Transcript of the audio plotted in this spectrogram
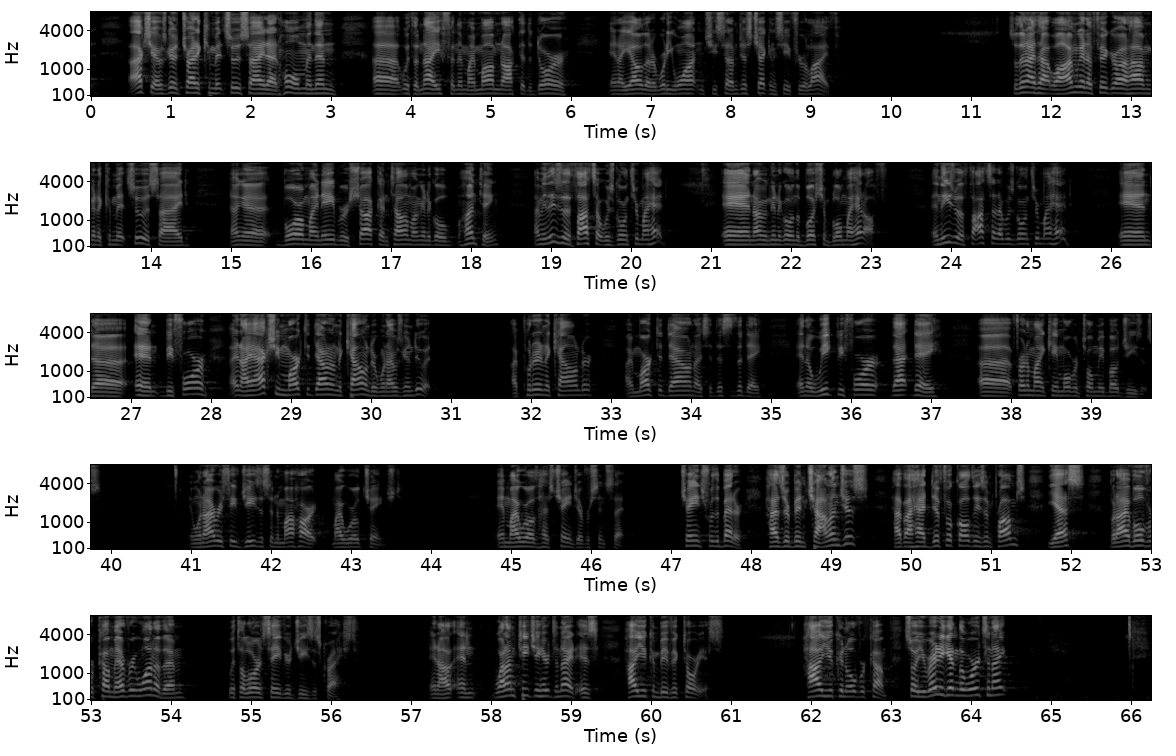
actually, I was going to try to commit suicide at home and then uh, with a knife. And then my mom knocked at the door and I yelled at her, What do you want? And she said, I'm just checking to see if you're alive. So then I thought, Well, I'm going to figure out how I'm going to commit suicide. I'm going to borrow my neighbor's shotgun, tell him I'm going to go hunting. I mean, these are the thoughts that was going through my head. And I'm going to go in the bush and blow my head off. And these were the thoughts that I was going through my head. And, uh, and before, and I actually marked it down on the calendar when I was going to do it. I put it in a calendar. I marked it down. I said, This is the day. And a week before that day, uh, a friend of mine came over and told me about Jesus. And when I received Jesus into my heart, my world changed. And my world has changed ever since then. Changed for the better. Has there been challenges? Have I had difficulties and problems? Yes, but I've overcome every one of them with the Lord Savior Jesus Christ. And, I, and what I'm teaching here tonight is how you can be victorious, how you can overcome. So, you ready to get in the Word tonight?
